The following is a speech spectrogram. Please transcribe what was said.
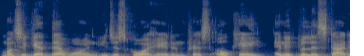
Once you get that one you just go ahead and press OK and it will start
